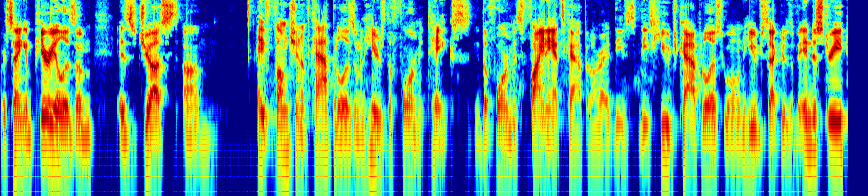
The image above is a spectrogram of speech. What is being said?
We're saying imperialism is just, um, a function of capitalism and here's the form it takes. The form is finance capital right? These these huge capitalists who own huge sectors of industry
